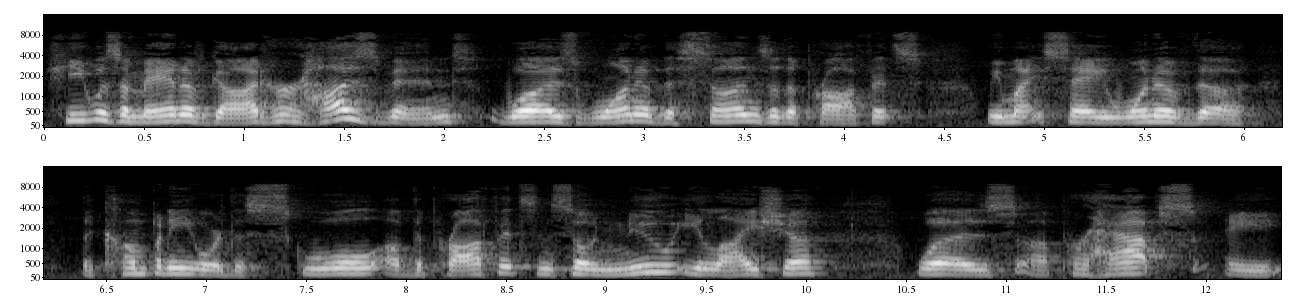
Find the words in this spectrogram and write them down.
He was a man of God. Her husband was one of the sons of the prophets. We might say one of the, the company or the school of the prophets. And so, knew Elisha was uh, perhaps a,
